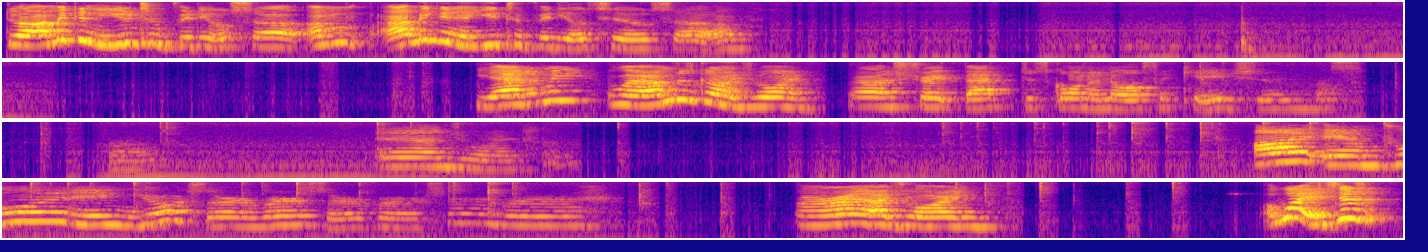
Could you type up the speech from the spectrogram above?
Dude, I'm making a YouTube video, so I'm I'm making a YouTube video too, so. You added me? Wait, I'm just gonna join. Uh, straight back, just going to notifications. And join. I am joining your server, server, server. Uh, Alright, I joined. Oh wait, is this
